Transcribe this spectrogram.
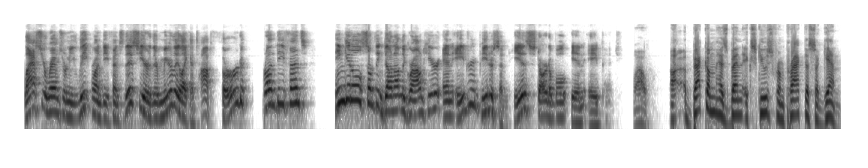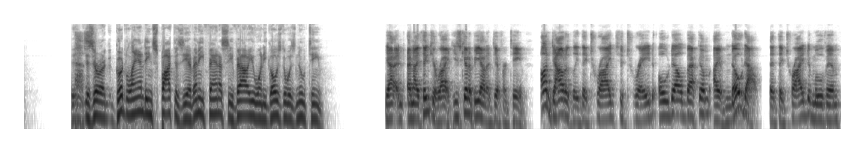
Last year, Rams were an elite run defense. This year, they're merely like a top third run defense. He can get a little something done on the ground here. And Adrian Peterson, he is startable in a pinch. Wow. Uh, Beckham has been excused from practice again. Yes. Is there a good landing spot? Does he have any fantasy value when he goes to his new team? Yeah, and, and I think you're right. He's going to be on a different team. Undoubtedly, they tried to trade Odell Beckham. I have no doubt that they tried to move him.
